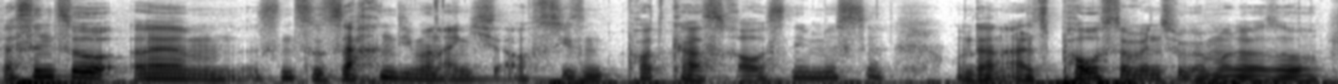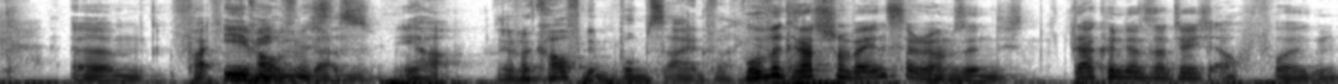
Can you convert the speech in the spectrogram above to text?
das sind so, ähm, das sind so Sachen, die man eigentlich aus diesem Podcast rausnehmen müsste und dann als Post auf Instagram oder so ähm, verewigen Verkaufen müssen. das. Ja. Wir verkaufen den Bums einfach. Wo wir gerade schon bei Instagram sind, da könnt ihr uns natürlich auch folgen,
